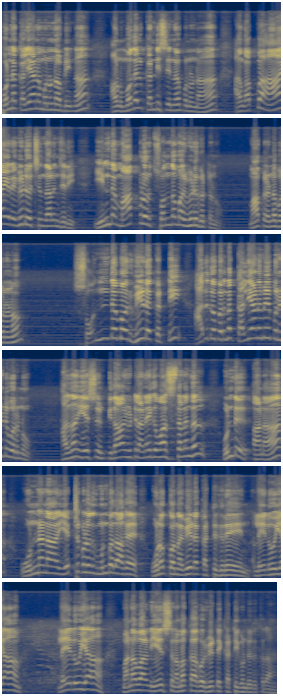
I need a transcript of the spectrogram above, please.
பொண்ணை கல்யாணம் பண்ணணும் அப்படின்னா அவனுக்கு முதல் கண்டிஷன் என்ன பண்ணணும்னா அவங்க அப்பா ஆயிரம் வீடு வச்சுருந்தாலும் சரி இந்த மாப்பிள்ளை ஒரு சொந்தமாக வீடு கட்டணும். மாப்பிள்ளை என்ன பண்ணணும்? சொந்தமாக ஒரு வீடை கட்டி அதுக்கப்புறம் தான் கல்யாணமே பண்ணிட்டு வரணும். அதுதான் இயேசு. பிதாவின் வீட்டில் அநேக வாசஸ்தலங்கள் உண்டு. ஆனால் உன்னை நான் ஏற்றுக்கொள்வதற்கு முன்பதாக உனக்கு நான் வீடை கட்டுகிறேன். லேலூயா லேலூயா மணவாளன் இயேசு நமக்காக ஒரு வீட்டை கட்டி கொண்டு இருக்கிறார்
